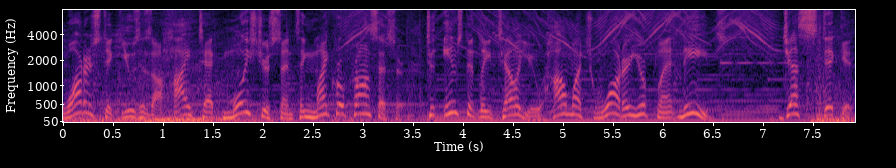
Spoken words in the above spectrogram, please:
WaterStik uses a high-tech moisture sensing microprocessor to instantly tell you how much water your plant needs. Just stick it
